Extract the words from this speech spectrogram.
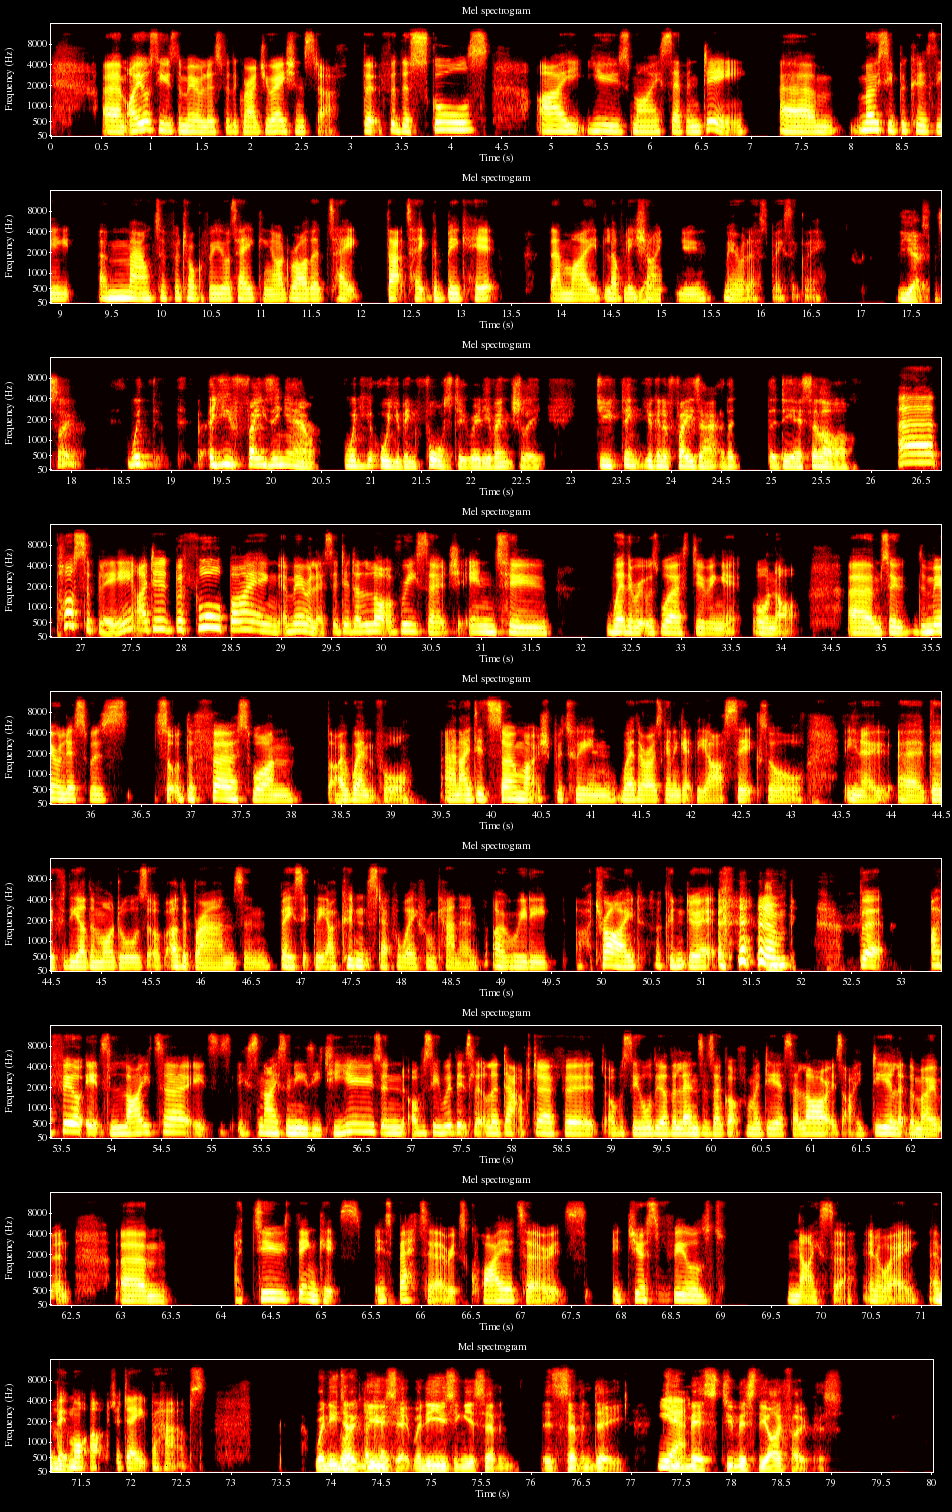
Um, I also use the mirrorless for the graduation stuff, but for the schools, I use my 7D um, mostly because the amount of photography you're taking, I'd rather take that take the big hit than my lovely yeah. shiny new mirrorless, basically. Yeah. So, with are you phasing out, or you or you're being forced to really eventually? Do you think you're going to phase out the the DSLR? Uh, possibly. I did before buying a mirrorless. I did a lot of research into whether it was worth doing it or not. Um, so the mirrorless was sort of the first one that I went for. And I did so much between whether I was going to get the R6 or, you know, uh, go for the other models of other brands. And basically, I couldn't step away from Canon. I really, I tried, I couldn't do it. um, but I feel it's lighter, it's it's nice and easy to use, and obviously with its little adapter for obviously all the other lenses I got from my DSLR, it's ideal at the mm. moment. Um, I do think it's it's better, it's quieter, it's it just feels nicer in a way, and a bit mm. more up to date perhaps. When you don't right, okay. use it, when you're using your seven is seven D, yeah. do you miss do you miss the eye focus?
